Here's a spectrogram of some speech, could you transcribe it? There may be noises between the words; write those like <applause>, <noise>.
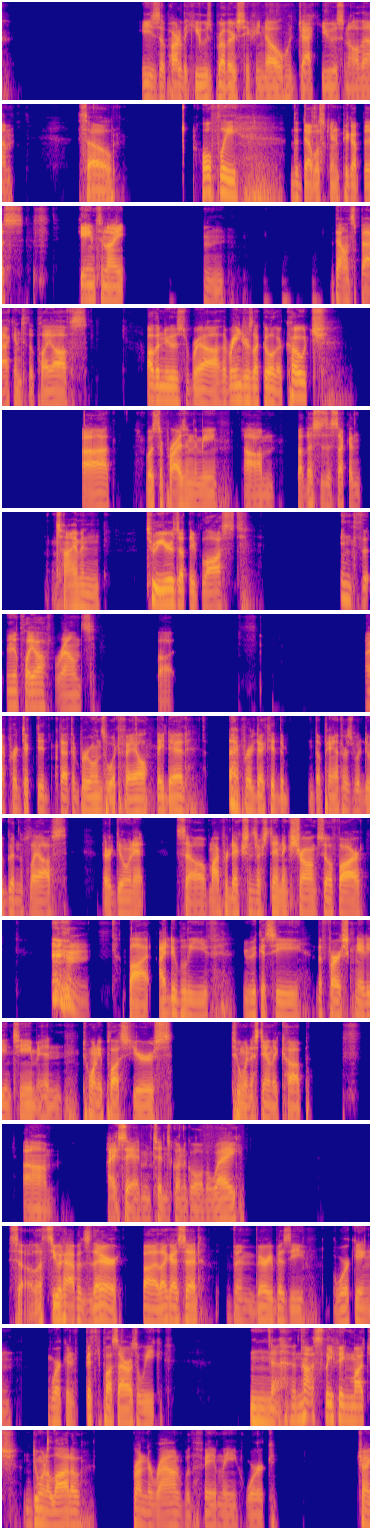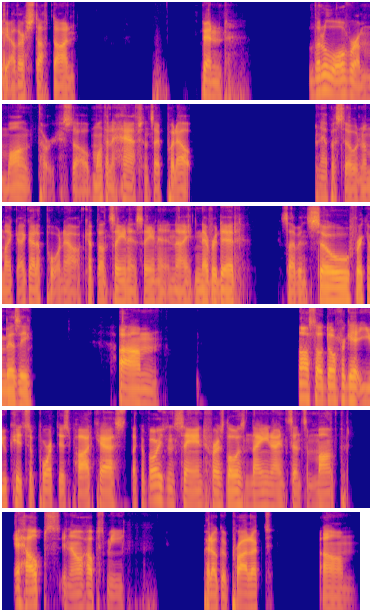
He's a part of the Hughes brothers, if you know Jack Hughes and all them. So hopefully the Devils can pick up this game tonight and bounce back into the playoffs. Other news: uh, the Rangers let go of their coach. Uh, was surprising to me. Um, but this is the second time in two years that they've lost into the, in the playoff rounds. But I predicted that the Bruins would fail. They did. I predicted the the Panthers would do good in the playoffs. They're doing it. So my predictions are standing strong so far. <clears throat> but I do believe we could see the first Canadian team in 20 plus years to win a Stanley Cup. Um, I say Edmonton's going to go all the way. So let's see what happens there. But like I said, been very busy working, working 50 plus hours a week, not sleeping much, doing a lot of running around with family, work, trying to get other stuff done been a little over a month or so, month and a half since I put out an episode, and I'm like, I gotta put one out. I kept on saying it, saying it, and I never did because I've been so freaking busy. Um. Also, don't forget you could support this podcast. Like I've always been saying, for as low as 99 cents a month, it helps. You know, helps me put out good product, um,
